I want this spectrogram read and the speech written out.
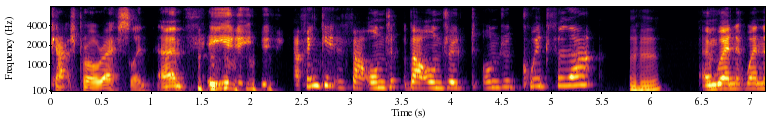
Catch Pro Wrestling. Um, he, he- I think it's about hundred about 100, 100 quid for that. hmm And when when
